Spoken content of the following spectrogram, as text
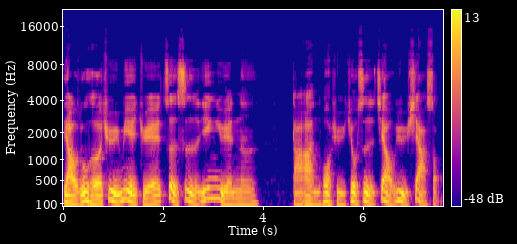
要如何去灭绝这世因缘呢？答案或许就是教育下手，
